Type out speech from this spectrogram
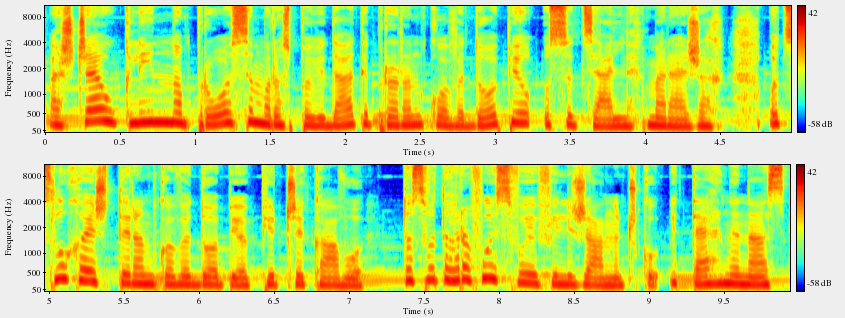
А ще уклінно просимо розповідати про ранкове допіо у соціальних мережах. От слухаєш ти ранкове допіо, п'ючи каву, то сфотографуй свою філіжаночку і тегни нас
